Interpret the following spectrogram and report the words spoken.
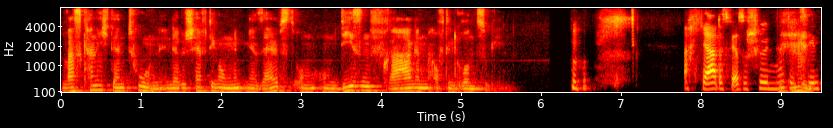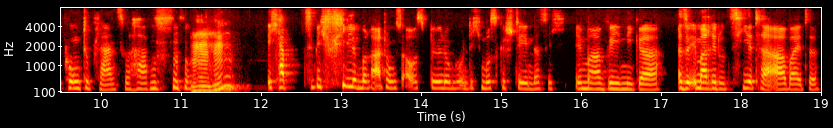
was kann ich denn tun in der Beschäftigung mit mir selbst, um, um diesen Fragen auf den Grund zu gehen? Ach ja, das wäre so schön, ne? den mhm. Zehn-Punkte-Plan zu haben. mhm. Ich habe ziemlich viele Beratungsausbildungen und ich muss gestehen, dass ich immer weniger, also immer reduzierter arbeite.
